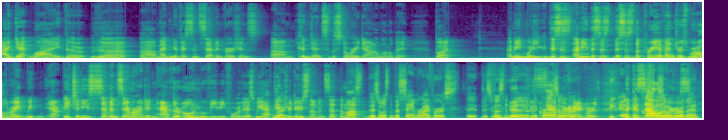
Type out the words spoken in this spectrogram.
I get why the the uh, Magnificent Seven versions um, condense the story down a little bit, but I mean, what do you? This is, I mean, this is this is the pre-Avengers world, right? We each of these seven samurai didn't have their own movie before this. We have to Right. introduce them and set them up. This wasn't the samurai verse. The, this wasn't the, the crossover. Samurai-verse. The The epic Kusawa crossover event.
